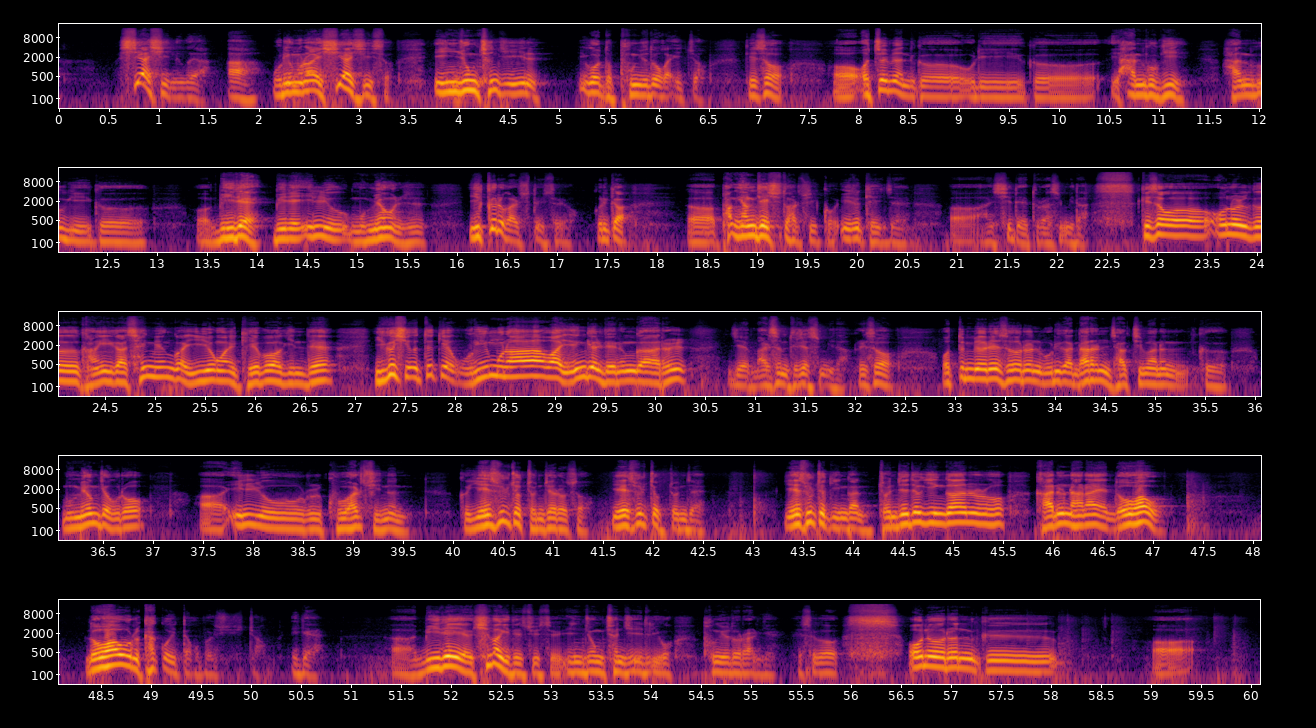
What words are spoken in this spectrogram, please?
씨앗이 있는 거야. 아, 우리 문화에 씨앗이 있어. 인중천지일 이것도 풍류도가 있죠. 그래서 어, 어쩌면 그 우리 그이 한국이 한국이 그 어, 미래 미래 인류 문명을 이끌어 갈 수도 있어요. 그러니까 어, 방향 제시도 할 수 있고 이렇게 이제 어, 한 시대에 들어왔습니다. 그래서 오늘 그 강의가 생명과 이용화의 개보학인데 이것이 어떻게 우리 문화와 연결되는가를 이제 말씀드렸습니다. 그래서 어떤 면에서는 우리가 나라는 작지만은 그 문명적으로 아, 인류를 구할 수 있는 그 예술적 존재로서 예술적 존재, 예술적 인간, 존재적 인간으로 가는 하나의 노하우, 노하우를 갖고 있다고 볼 수 있죠. 이게 아, 미래의 희망이 될 수 있어요. 인중천지 일이고 풍요도라는 게. 그래서 그 오늘은 그 어,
